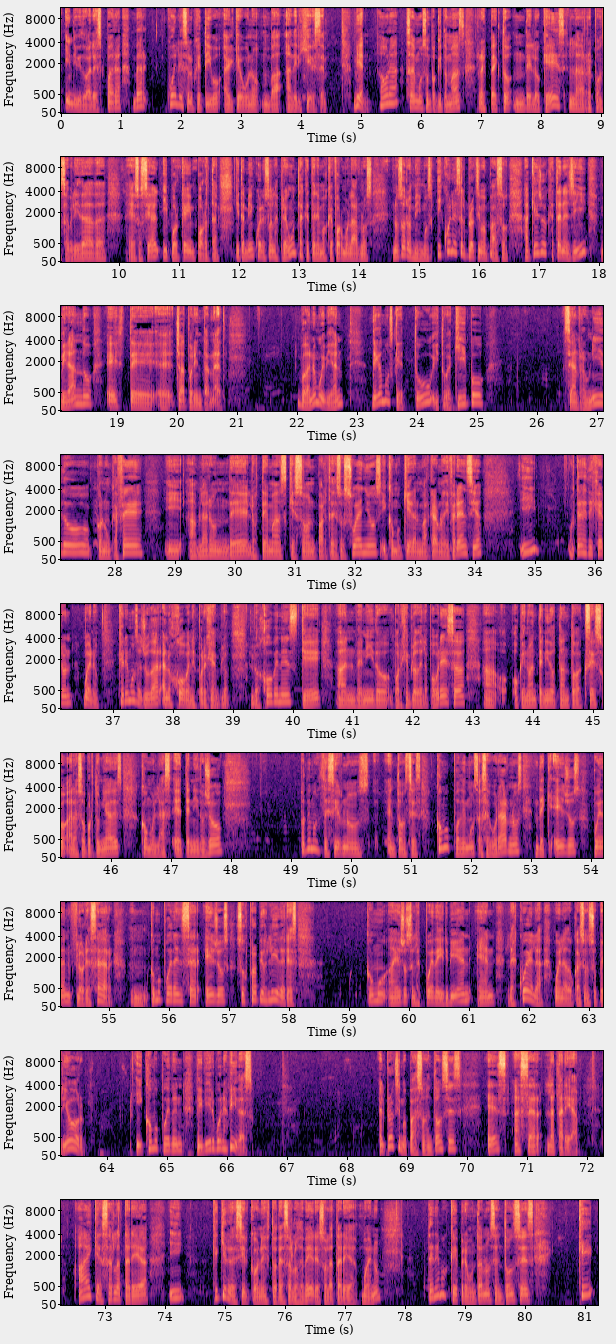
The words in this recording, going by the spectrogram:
individuales para ver cuál es el objetivo al que uno va a dirigirse. Bien, ahora sabemos un poquito más respecto de lo que es la responsabilidad eh, social y por qué importa. Y también cuáles son las preguntas que tenemos que formularnos nosotros mismos. ¿Y cuál es el próximo paso? Aquellos que están allí mirando este eh, chat por internet. Bueno, muy bien. Digamos que tú y tu equipo se han reunido con un café y hablaron de los temas que son parte de sus sueños y cómo quieren marcar una diferencia. Y ustedes dijeron, bueno, queremos ayudar a los jóvenes, por ejemplo. Los jóvenes que han venido, por ejemplo, de la pobreza ah, o que no han tenido tanto acceso a las oportunidades como las he tenido yo. Podemos decirnos entonces, ¿cómo podemos asegurarnos de que ellos puedan florecer? Mm, ¿Cómo pueden ser ellos sus propios líderes? ¿Cómo a ellos les puede ir bien en la escuela o en la educación superior? ¿Y cómo pueden vivir buenas vidas? El próximo paso entonces es hacer la tarea. Hay que hacer la tarea y ¿Qué quiero decir con esto de hacer los deberes o la tarea? Bueno, tenemos que preguntarnos entonces, ¿qué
